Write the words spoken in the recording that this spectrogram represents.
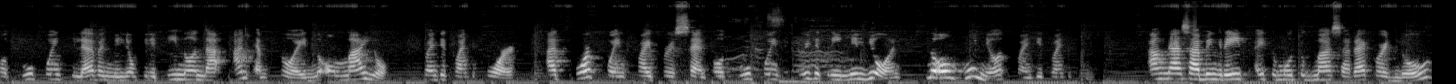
o 2.11 milyong Pilipino na unemployed noong Mayo 2024 at 4.5% o 2.33 milyon noong Hunyo 2023. Ang nasabing rate ay tumutugma sa record low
